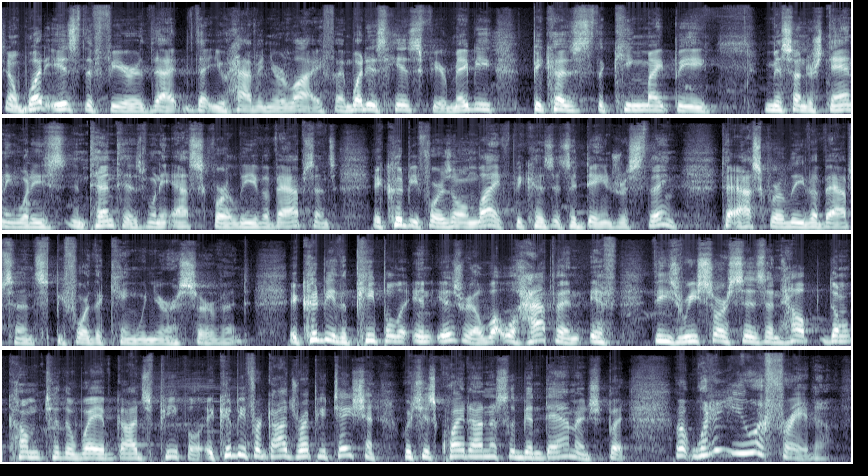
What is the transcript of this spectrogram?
You know, what is the fear that, that you have in your life? And what is his fear? Maybe because the king might be misunderstanding what his intent is when he asks for a leave of absence. It could be for his own life because it's a dangerous thing to ask for a leave of absence before the king when you're a servant. It could be the people in Israel. What will happen if these resources and help don't come to the way of God's people? It could be for God's reputation, which has quite honestly been damaged. But, but what are you afraid of?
